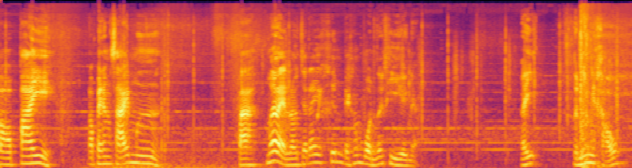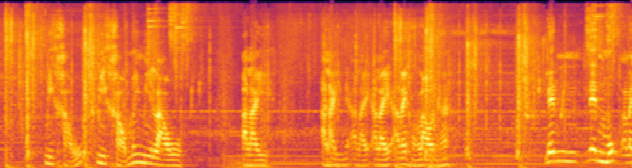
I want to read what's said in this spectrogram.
ต่อไปเราไปทางซ้ายมือปะเมื่อไหร่เราจะได้ขึ้นไปข้างบนสักทีเนี่ยเอ้ยตอนนี้มีเขา มีเขา มีเขาไม่มีเรา อะไร อะไรเนี่ยอะไรอะไรอะไรของเรานะฮะ เล่นเล่นมุกอะไร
